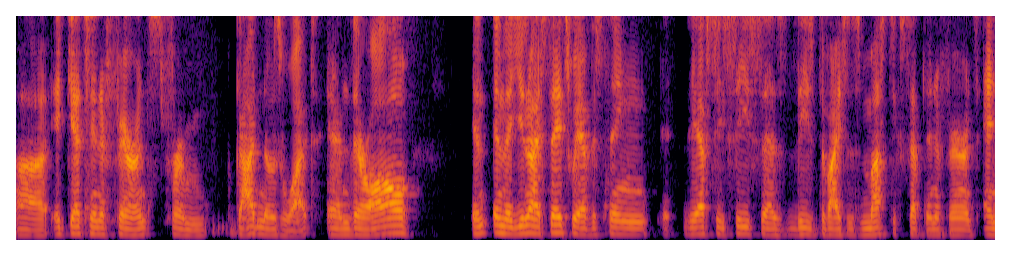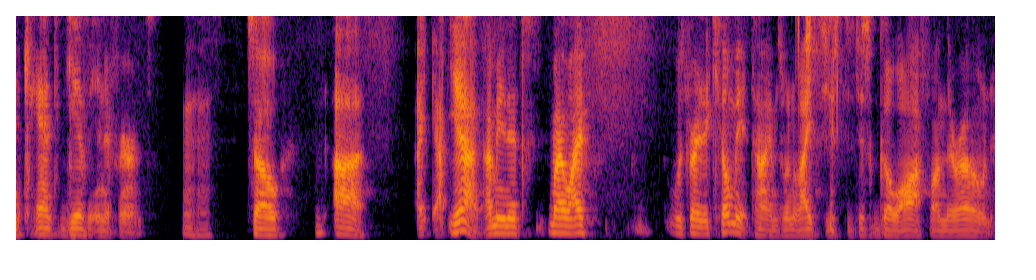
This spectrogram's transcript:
Uh, it gets interference from God knows what, and they're all in, in the United States. We have this thing. The FCC says these devices must accept interference and can't give interference. Mhm. So, uh, I, yeah, I mean, it's my wife was ready to kill me at times when lights used to just go off on their own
